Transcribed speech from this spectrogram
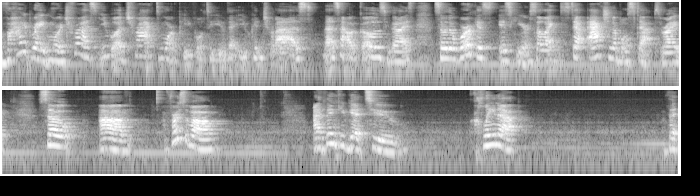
vibrate more trust, you will attract more people to you that you can trust. That's how it goes, you guys. So the work is is here. So like step actionable steps, right? So um, first of all, I think you get to clean up the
